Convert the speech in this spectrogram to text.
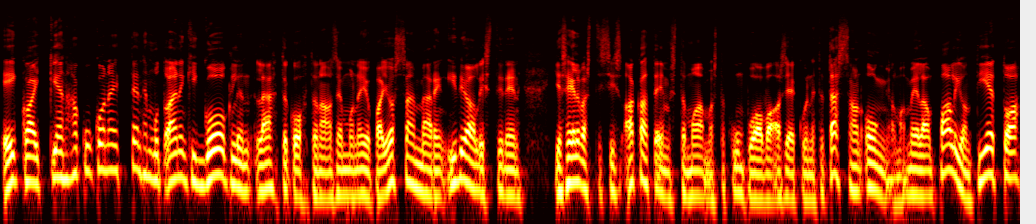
ei kaikkien hakukoneiden, mutta ainakin Googlen lähtökohtana on semmoinen jopa jossain määrin idealistinen ja selvästi siis akateemisesta maailmasta kumpuava asia kuin, että tässä on ongelma. Meillä on paljon tietoa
